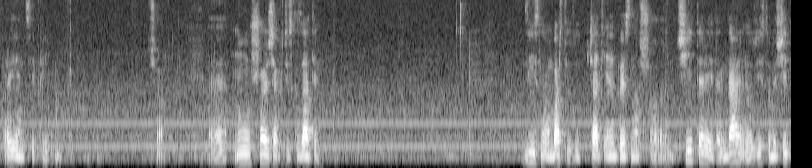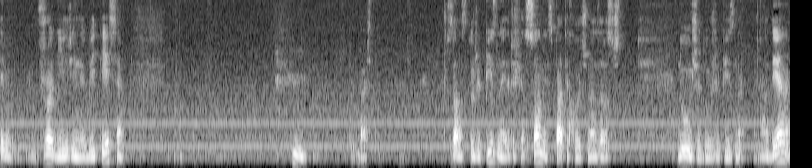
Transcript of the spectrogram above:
в принципі. Чорт. Е, ну, що ще хотів сказати. Звісно, бачите, тут в чаті написано, що читери і так далі. Ну, звісно, без читерів в жодній грі не обійтися. Хм. Так бачите. Зараз дуже пізно, я трішки сонний, спати хочу. У нас зараз дуже-дуже пізна година.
